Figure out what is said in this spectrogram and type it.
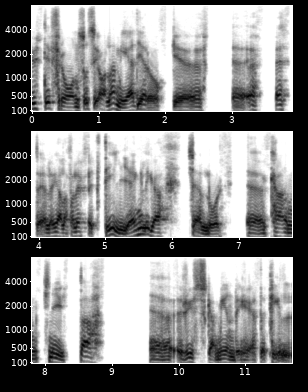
utifrån sociala medier och eh, eh, öppet, eller i alla fall öppet tillgängliga källor eh, kan knyta ryska myndigheter till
